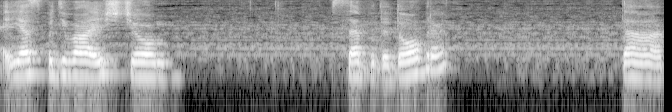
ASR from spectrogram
я сподіваюся, що все буде добре. Так.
